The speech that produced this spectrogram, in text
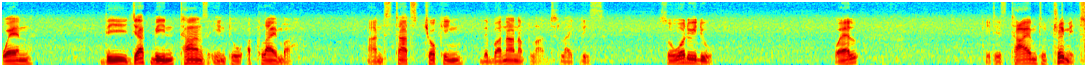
when the jack bean turns into a climber and starts choking the banana plant like this. So what do we do? Well, it is time to trim it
